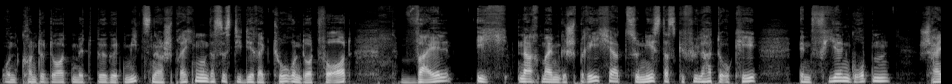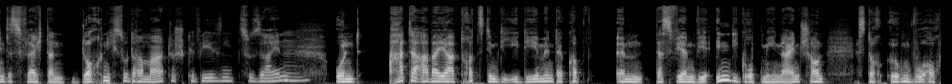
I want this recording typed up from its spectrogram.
und konnte dort mit Birgit Mietzner sprechen. Das ist die Direktorin dort vor Ort, weil ich nach meinem Gespräch ja zunächst das Gefühl hatte, okay, in vielen Gruppen scheint es vielleicht dann doch nicht so dramatisch gewesen zu sein mhm. und hatte aber ja trotzdem die Idee im Hinterkopf, ähm, dass wenn wir in die Gruppen hineinschauen, es doch irgendwo auch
